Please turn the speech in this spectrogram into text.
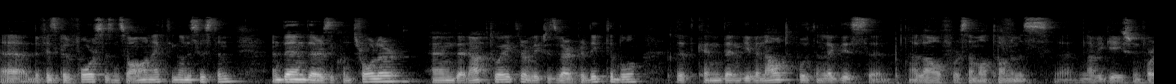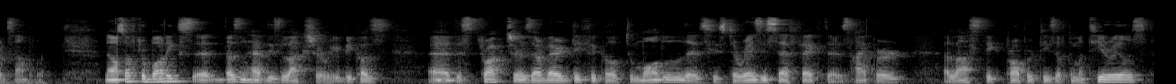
uh, the physical forces and so on acting on the system. And then there's a controller and an actuator which is very predictable that can then give an output and like this uh, allow for some autonomous uh, navigation, for example. Now, soft robotics uh, doesn't have this luxury because uh, the structures are very difficult to model. There's hysteresis effect. There's hyper elastic properties of the materials.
